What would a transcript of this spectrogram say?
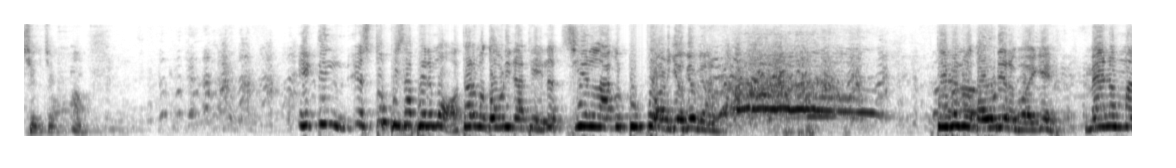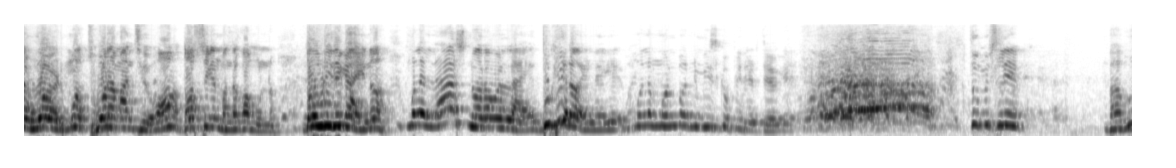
छिक छिक एक दिन यस्तो पिसा फेरि म हतारमा दौडिरहेको थिएँ होइन? चेन लगाएको टुप्पो अड्क्यो क्या मेरो। त्यही पनि म दौडेर गएँ कि। म्यान अफ माई वर्ड म छोरा मान्छे हो। अँ दस सेकेन्डभन्दा कम हुन्न। दौडिदिएको होइन। मलाई लास्ट नराम्रो लाग्यो। दुखेर होइन कि? मलाई मनपर्ने मिसको पिरियड थियो कि? त्यो मिसले बाबु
